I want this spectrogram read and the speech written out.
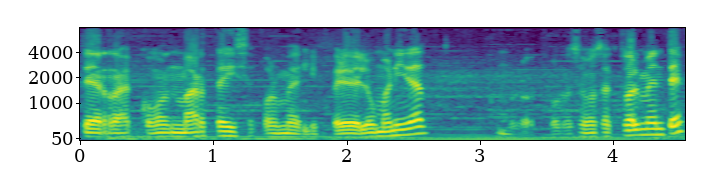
Terra con Marte y se forma el Imperio de la Humanidad, como lo conocemos actualmente.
